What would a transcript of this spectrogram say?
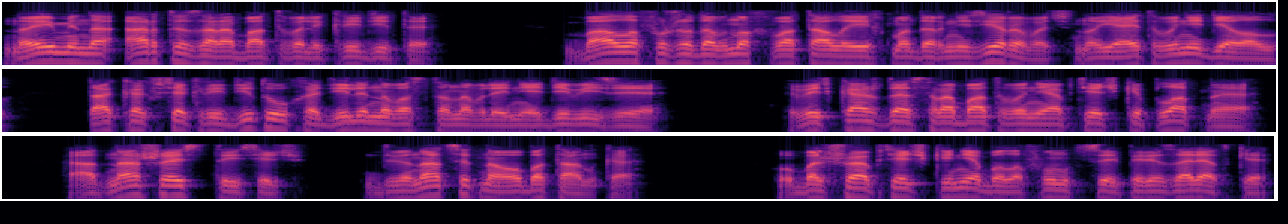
но именно арты зарабатывали кредиты. Баллов уже давно хватало их модернизировать, но я этого не делал, так как все кредиты уходили на восстановление дивизии. Ведь каждое срабатывание аптечки платное, одна шесть тысяч, двенадцать на оба танка. У большой аптечки не было функции перезарядки,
